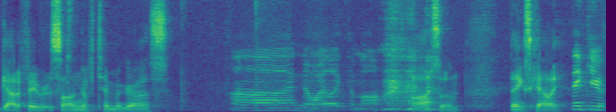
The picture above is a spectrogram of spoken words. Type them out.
Got a favorite song of Tim McGraw's? Uh, no, I like them all. awesome. Thanks, Callie. Thank you.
